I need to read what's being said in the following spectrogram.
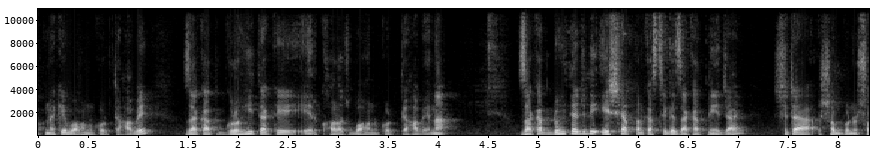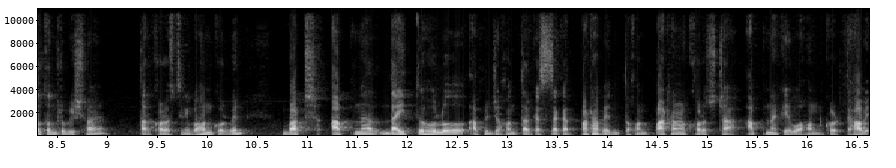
আপনাকে বহন করতে হবে। জাকাত গ্রহীতাকে এর খরচ বহন করতে হবে না। জাকাত গ্রহীতা যদি এসে আপনার কাছ থেকে জাকাত নিয়ে যায়, সেটা সম্পূর্ণ স্বতন্ত্র বিষয়, তার খরচ তিনি বহন করবেন। বাট আপনার দায়িত্ব হলো, আপনি যখন তার কাছে জাকাত পাঠাবেন, তখন পাঠানোর খরচটা আপনাকে বহন করতে হবে।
